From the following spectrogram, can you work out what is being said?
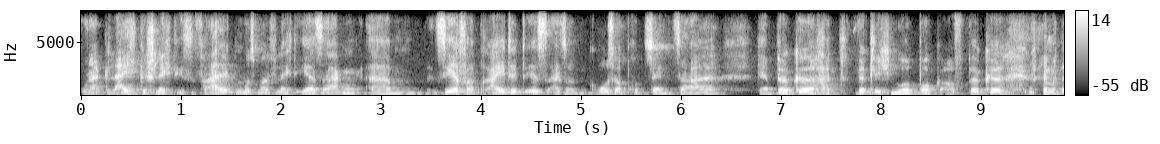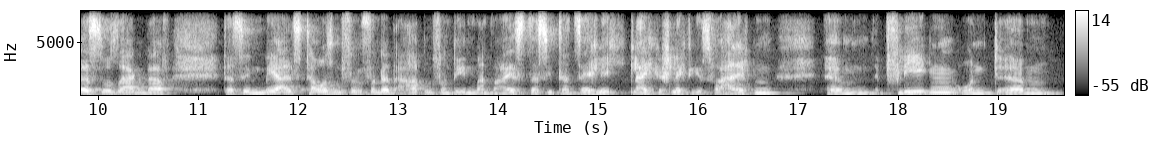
oder gleichgeschlechtliches Verhalten, muss man vielleicht eher sagen, ähm, sehr verbreitet ist. Also ein großer Prozentzahl der Böcke hat wirklich nur Bock auf Böcke, wenn man das so sagen darf. Das sind mehr als 1500 Arten, von denen man weiß, dass sie tatsächlich gleichgeschlechtliches Verhalten ähm, pflegen und ähm,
